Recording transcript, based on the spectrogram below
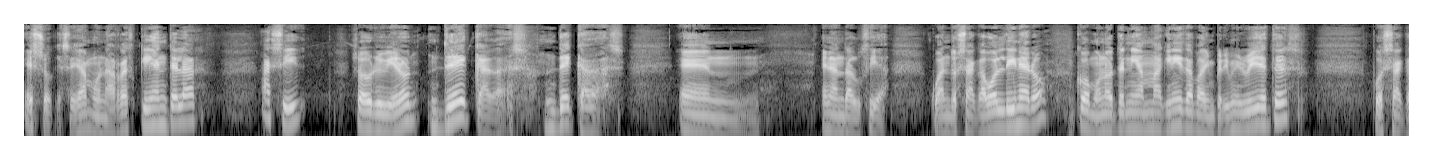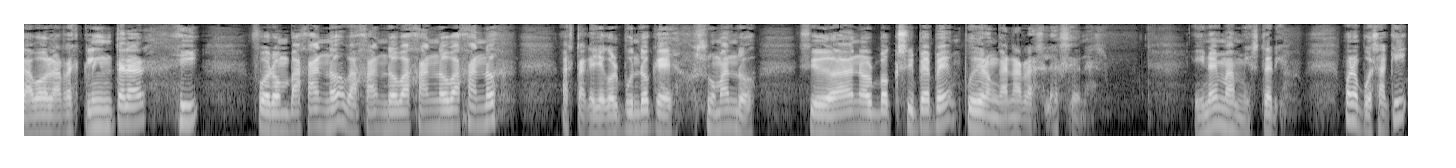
eso que se llama una red clientelar, Así sobrevivieron décadas, décadas en, en Andalucía. Cuando se acabó el dinero, como no tenían maquinita para imprimir billetes, pues se acabó la red clientelar y fueron bajando, bajando, bajando, bajando, hasta que llegó el punto que sumando Ciudadanos, Vox y Pepe pudieron ganar las elecciones. Y no hay más misterio. Bueno, pues aquí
